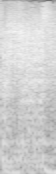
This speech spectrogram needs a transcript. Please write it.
Yes.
